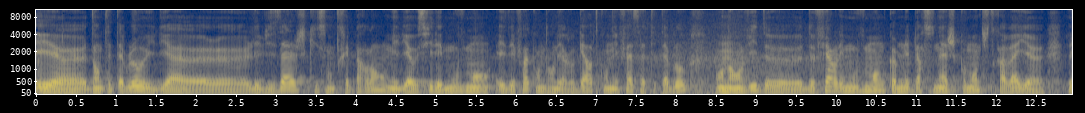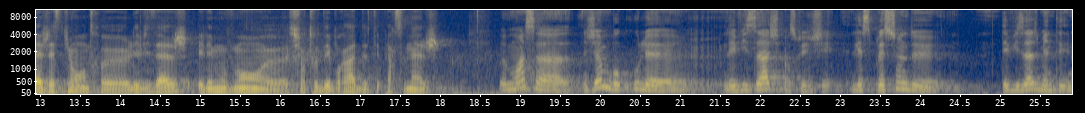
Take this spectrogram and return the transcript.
Et euh, dans tes tableaux, il y a euh, les visages qui sont très parlants, mais il y a aussi les mouvements. Et des fois, quand on les regarde, qu'on est face à tes tableaux, on a envie de, de faire les mouvements comme les personnages. Comment tu travailles euh, la gestion entre les visages et les mouvements, surtout des bras de tes personnages? Moi, j'aime beaucoup le, les visages parce que l'expression de, des visages m'inté-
